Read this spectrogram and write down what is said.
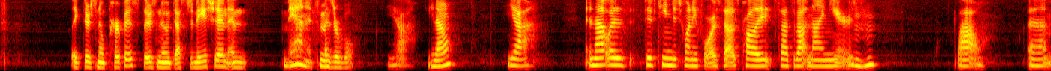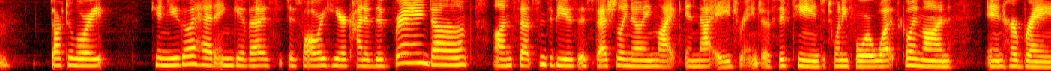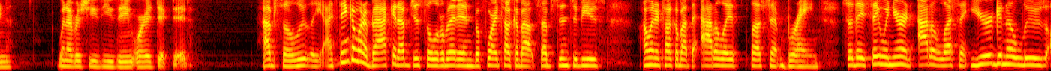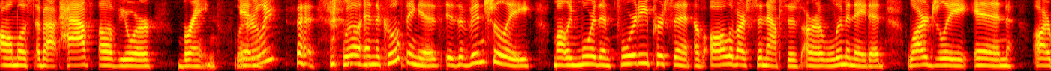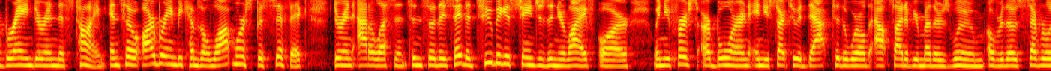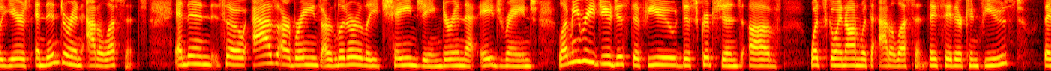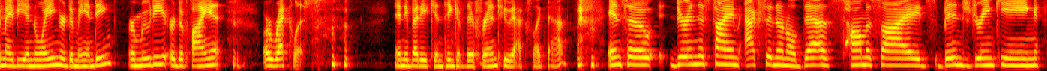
like, there's no purpose, there's no destination, and man, it's miserable, Yeah. you know? Yeah. And that was 15 to 24. So that was probably, so that's about nine years. Mm-hmm. Wow. Um, Dr. Lori, can you go ahead and give us, just while we're here, kind of the brain dump on substance abuse, especially knowing like in that age range of 15 to 24, what's going on in her brain whenever she's using or addicted? Absolutely. I think I want to back it up just a little bit. And before I talk about substance abuse, I want to talk about the adolescent brain. So they say when you're an adolescent, you're going to lose almost about half of your brain. And- Literally? well, and the cool thing is, is eventually, Molly, more than 40% of all of our synapses are eliminated largely in our brain during this time. And so our brain becomes a lot more specific during adolescence. And so they say the two biggest changes in your life are when you first are born and you start to adapt to the world outside of your mother's womb over those several years, and then during adolescence. And then, so as our brains are literally changing during that age range, let me read you just a few descriptions of what's going on with the adolescent. They say they're confused, they may be annoying or demanding, or moody or defiant, or reckless. Anybody can think of their friend who acts like that. and so during this time, accidental deaths, homicides, binge drinking,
